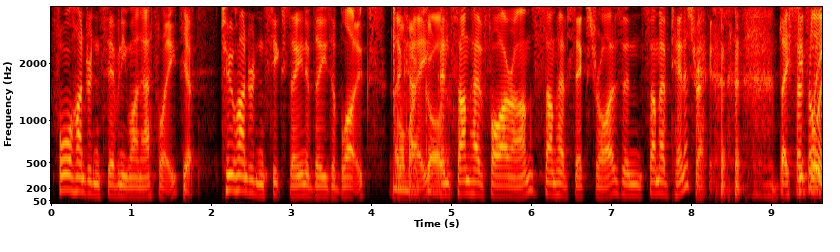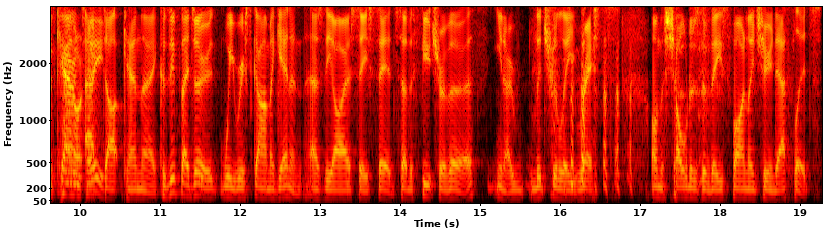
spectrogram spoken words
471 athletes. Yep. 216 of these are blokes, okay? Oh my God. And some have firearms, some have sex drives, and some have tennis rackets. They simply almost cannot guaranteed. act up, can they? Because if they do, we risk Armageddon, as the IOC said. So the future of Earth, you know, literally rests on the shoulders of these finely tuned athletes.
